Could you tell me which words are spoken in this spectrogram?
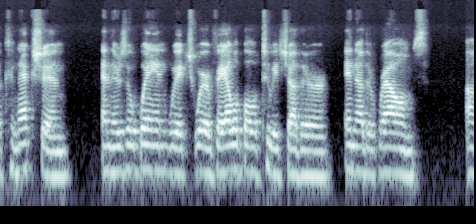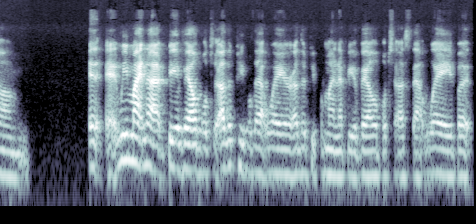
a connection and there's a way in which we're available to each other in other realms. Um, and, and we might not be available to other people that way, or other people might not be available to us that way. But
